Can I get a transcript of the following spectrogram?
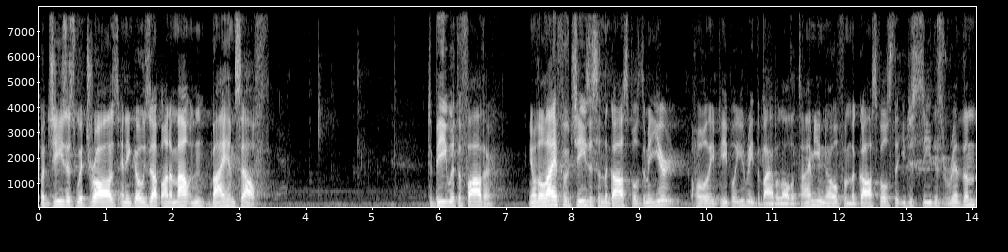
but Jesus withdraws and he goes up on a mountain by himself to be with the Father. You know, the life of Jesus in the Gospels, I mean, you're holy people, you read the Bible all the time. You know from the Gospels that you just see this rhythm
